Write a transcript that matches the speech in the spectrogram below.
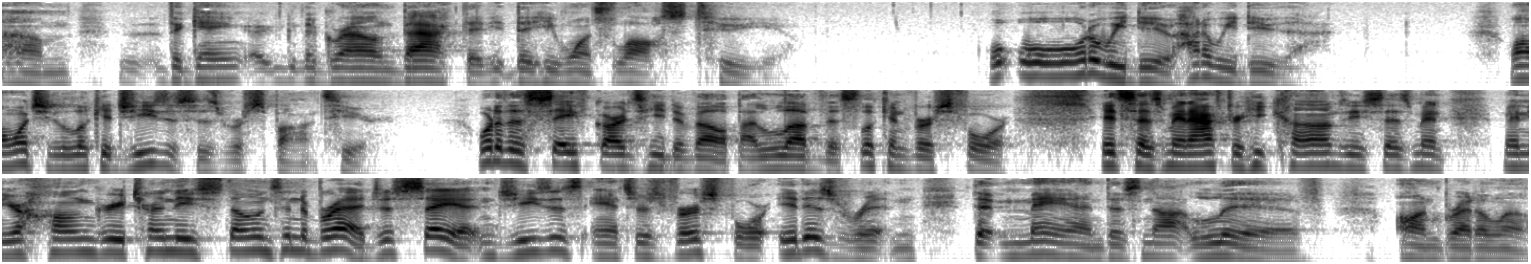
um, the, gain, the ground back that he, that he once lost to you. Well, what do we do? How do we do that? Well, I want you to look at Jesus' response here. What are the safeguards he developed? I love this. Look in verse 4. It says, Man, after he comes, he says, Man, man, you're hungry, turn these stones into bread. Just say it. And Jesus answers, verse 4, It is written that man does not live on bread alone.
